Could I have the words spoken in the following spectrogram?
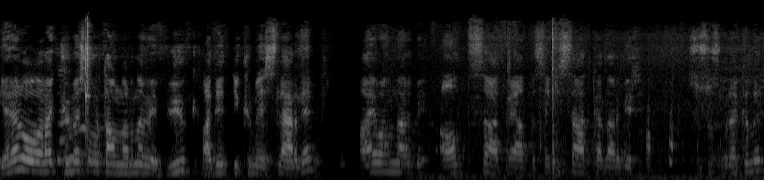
Genel olarak kümes ortamlarına ve büyük adetli kümeslerde hayvanlar bir 6 saat veya da 8 saat kadar bir susuz bırakılır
